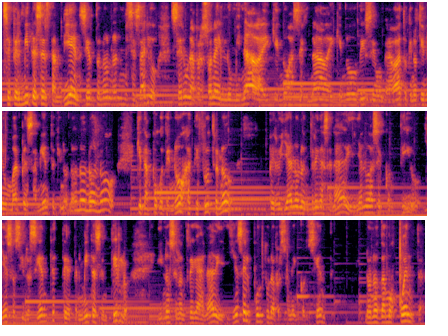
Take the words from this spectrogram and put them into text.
se permite ser también, ¿cierto? No, es necesario ser una persona iluminada y que no hace nada y que no dice un grabato, que no tiene un mal pensamiento, que no, no, no, no, no, que tampoco te enojas, te frustra, no pero ya no lo entregas a nadie, ya lo haces contigo. Y eso si lo sientes te permite sentirlo y no se lo entregas a nadie. Y ese es el punto de una persona inconsciente. No nos damos cuenta,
